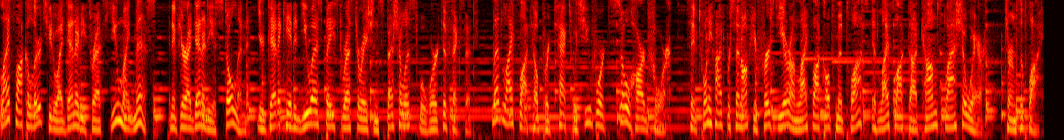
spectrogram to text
LifeLock alerts you to identity threats you might miss. And if your identity is stolen, your dedicated US-based restoration specialist will work to fix it. Let LifeLock help protect what you've worked so hard for. Save 25% off your first year on LifeLock Ultimate Plus at LifeLock.com slash aware. Terms apply.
